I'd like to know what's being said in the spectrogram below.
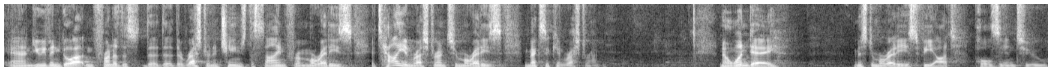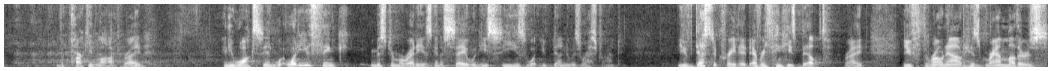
And you even go out in front of the, the, the, the restaurant and change the sign from Moretti's Italian restaurant to Moretti's Mexican restaurant. Now, one day, Mr. Moretti's Fiat pulls into the parking lot, right? And he walks in. What, what do you think Mr. Moretti is going to say when he sees what you've done to his restaurant. You've desecrated everything he's built, right? You've thrown out his grandmother's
